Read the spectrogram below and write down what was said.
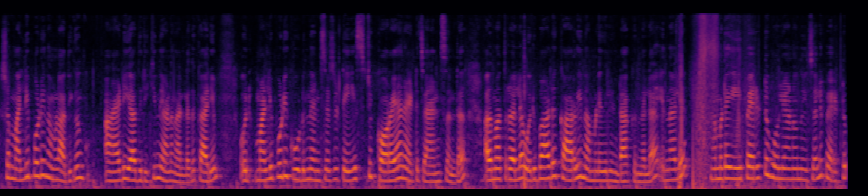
പക്ഷേ മല്ലിപ്പൊടി നമ്മൾ അധികം ആഡ് ചെയ്യാതിരിക്കുന്നതാണ് നല്ലത്. കാര്യം ഒരു മല്ലിപ്പൊടി കൂടുന്നതനുസരിച്ച് ടേസ്റ്റ് കുറയാനായിട്ട് ചാൻസ് ഉണ്ട്. അതുമാത്രമല്ല ഒരുപാട് കറി നമ്മളിതിൽ ഉണ്ടാക്കുന്നില്ല. എന്നാൽ നമ്മുടെ ഈ പെരട്ട് പോലെയാണോ എന്ന് ചോദിച്ചാൽ പെരട്ട്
